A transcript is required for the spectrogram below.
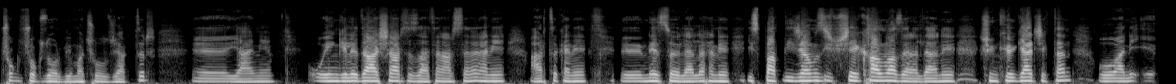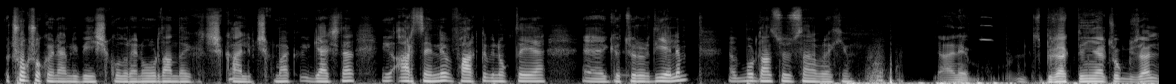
Çok çok zor bir maç olacaktır. Ee, yani o engeli de aşarsa zaten Arsenal hani artık hani e, ne söylerler hani ispatlayacağımız hiçbir şey kalmaz herhalde. Hani çünkü gerçekten o hani e, çok çok önemli bir eşik olur. Hani oradan da galip çıkmak gerçekten e, Arsenal'i farklı bir noktaya e, götürür diyelim. E, Buradan sözü sana bırakayım. Yani bıraktığın yer çok güzel.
